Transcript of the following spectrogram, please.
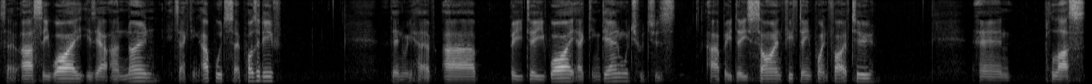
So RCY is our unknown, it's acting upwards, so positive. Then we have RBDY acting downwards, which is RBD sine 15.52 and plus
